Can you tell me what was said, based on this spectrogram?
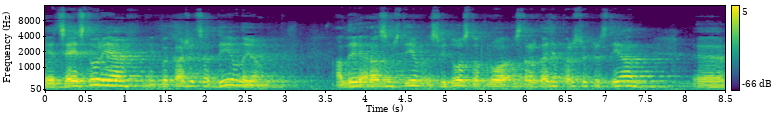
Е, Ця історія, як би кажеться, дивною, але разом з тим свідоцтво про страждання перших християн е,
